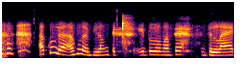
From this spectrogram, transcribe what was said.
aku nggak aku nggak bilang TikTok itu maksudnya jelek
